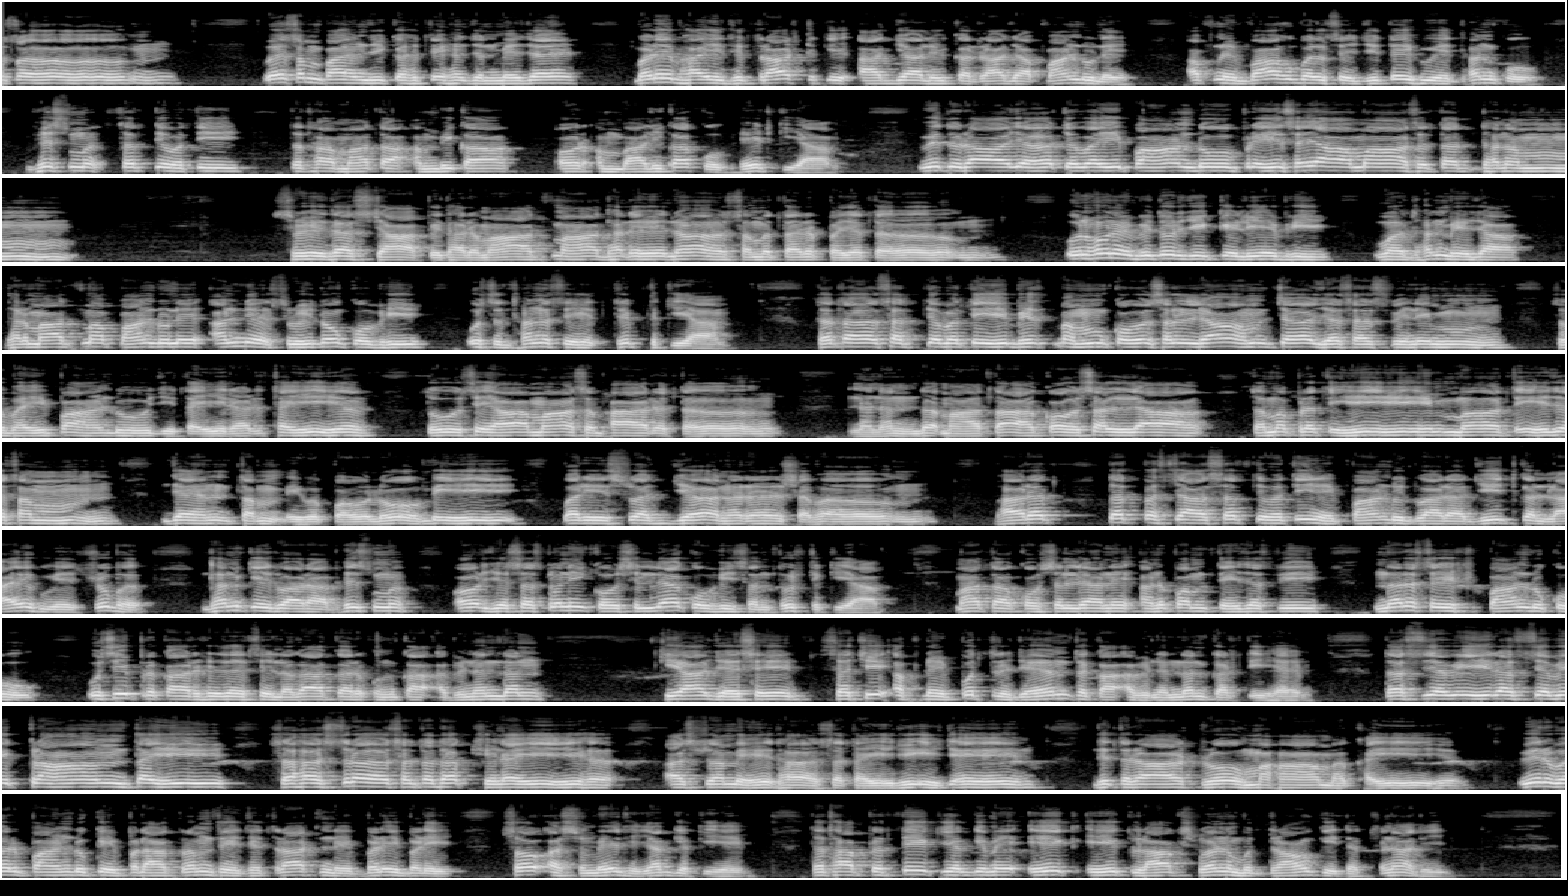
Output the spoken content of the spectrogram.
वै सम्पायन जी कहते हैं, जन्मे जय। बड़े भाई धित्राष्ट्र की आज्ञा लेकर राजा पांडु ने अपने बाहुबल से जीते हुए धन को भीष्म, सत्यवती तथा माता अंबिका और अंबालिका को भेंट किया। विदुराय च वही पांडु प्रेषयामास तद्धनम। सुहृदश्चापि धर्मात्मा धने न समतर्पयत। उन्होंने विदुर जी के लिए भी वह धन भेजा। धर्मात्मा पांडु ने अन्य सुहृदों को भी उस धन से तृप्त किया। ततः सत्यवती भीष्म कौसल्याम च यशस्विनी शुभय पाण्डुजितरथ तोषयामास भारत। ननंद माता कौसल्या, तम प्रतिम तेजसम जयंतम इव पौलो भी परिस्वज्य नरषभ भारत तत्पश्चात सत्यवती ने पांडु द्वारा जीत कर लाए हुए शुभ धन के द्वारा भीष्म और यशस्वनी कौशल्या को भी संतुष्ट किया। माता कौशल्या ने अनुपम तेजस्वी नरश्रेष्ठ पांडु को उसी प्रकार हृदय से लगाकर उनका अभिनंदन किया, जैसे सची अपने पुत्र जयंत का अभिनंदन करती है। तस्य वीर से विक्रांत सहस्र शतदक्षिण अश्वेध शतैरीजय धृतराष्ट्रो महामख। वीरवर पांडु के पराक्रम से धृतराष्ट्र ने बड़े बड़े सौ अश्वमेध यज्ञ किए, तथा प्रत्येक यज्ञ में एक एक लाख स्वर्ण मुद्राओं की दक्षिणा दी।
